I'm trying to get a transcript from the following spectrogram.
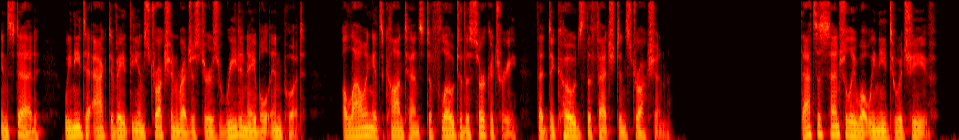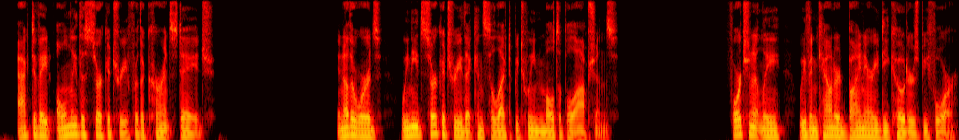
Instead, we need to activate the instruction register's read-enable input, allowing its contents to flow to the circuitry that decodes the fetched instruction. That's essentially what we need to achieve. Activate only the circuitry for the current stage. In other words, we need circuitry that can select between multiple options. Fortunately, we've encountered binary decoders before.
